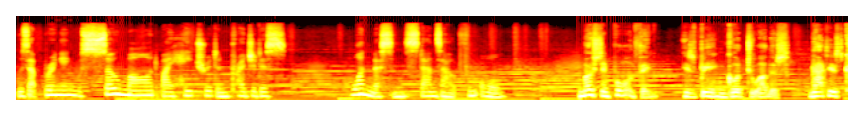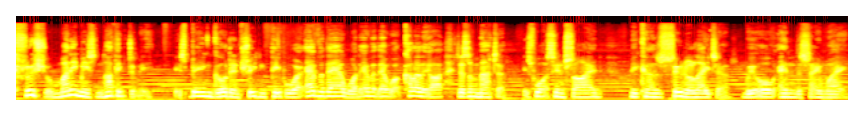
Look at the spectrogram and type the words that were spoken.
whose upbringing was so marred by hatred and prejudice, one lesson stands out from all. The most important thing is being good to others. That is crucial. Money means nothing to me. It's being good and treating people wherever they are, whatever they are, what color they are, doesn't matter. It's what's inside because sooner or later we all end the same way.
